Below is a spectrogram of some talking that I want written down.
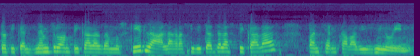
tot i que ens anem trobant picades de mosquit, l'agressivitat de les picades pensem que va disminuint.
